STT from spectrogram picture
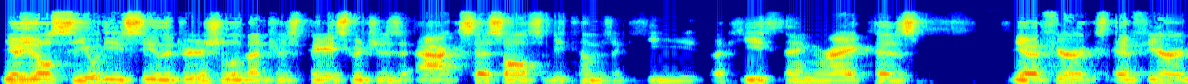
you know you'll see what you see in the traditional venture space which is access also becomes a key a key thing right because you know if you're if you're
